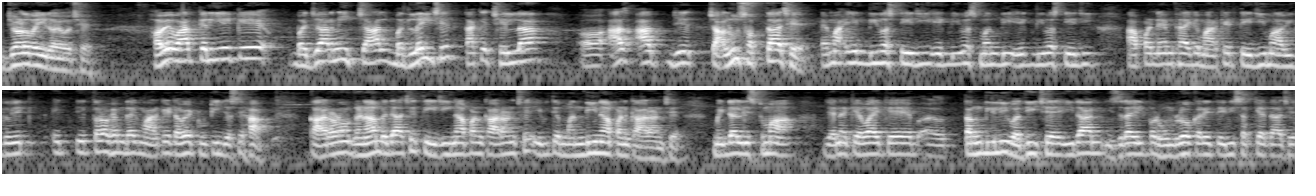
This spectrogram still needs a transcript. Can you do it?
જળવાઈ રહ્યો છે. હવે વાત કરીએ કે બજારની ચાલ બદલાઈ છે કારણ કે છેલ્લા આ આ જે ચાલુ સપ્તાહ છે, એમાં એક દિવસ તેજી, એક દિવસ મંદી, એક દિવસ તેજી. આપણને એમ થાય કે માર્કેટ તેજીમાં આવી ગયું. એક એક તરફ એમ થાય કે માર્કેટ હવે તૂટી જશે. હા, કારણો ઘણા બધા છે. તેજીના પણ કારણ છે. એવી રીતે મંદીના પણ કારણ છે. મિડલ ઇસ્ટમાં જેને કહેવાય કે તંગદિલી વધી છે. ઈરાન, ઇઝરાયલ પર હુમલો કરે તેવી શક્યતા છે.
